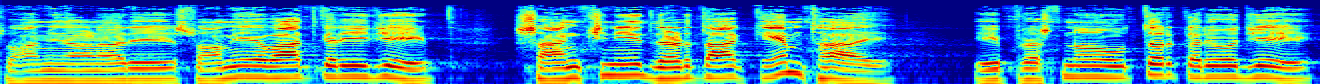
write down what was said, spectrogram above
સ્વામિનારાયણ, અરે સ્વામીએ વાત કરી જે, સાંખીની દ્રઢતા કેમ થાય? એ પ્રશ્નનો ઉત્તર કર્યો જે,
